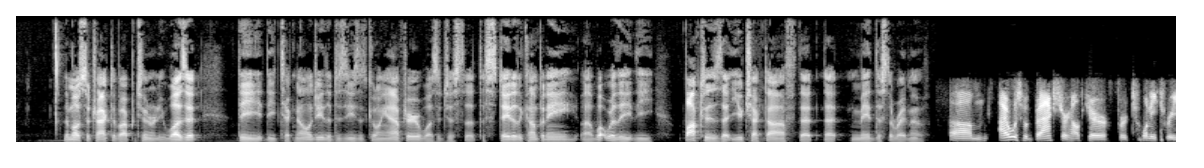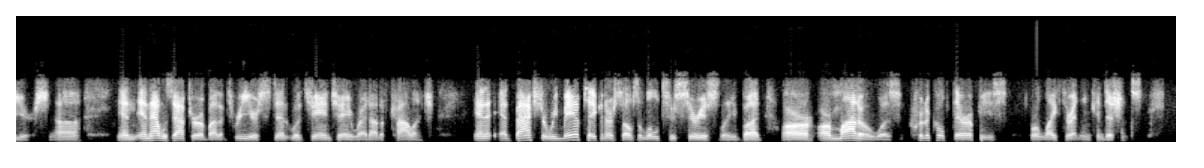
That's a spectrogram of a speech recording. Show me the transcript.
the most attractive opportunity? Was it the the technology, the disease it's going after? Was it just the, the state of the company? Uh, what were the, the boxes that you checked off that, that made this the right move? Um, I was with Baxter Healthcare for 23 years, uh, and and that was after about a three year stint with J and J right out of college. And at, at Baxter, we may have taken ourselves a little too seriously, but our our motto was critical therapies for life threatening conditions.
